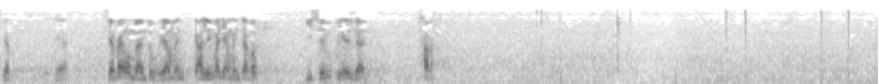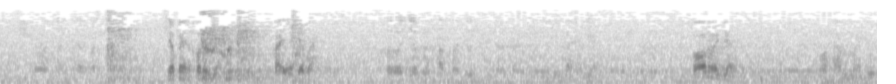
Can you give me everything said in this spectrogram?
Siap. Ya. Siapa yang membantu? Yang men- kalimat yang mencakup isim fiil dan harf. Siapa yang kharaja? Paknya siapa? Kharaja Muhammadun. Kharaja Muhammadun.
